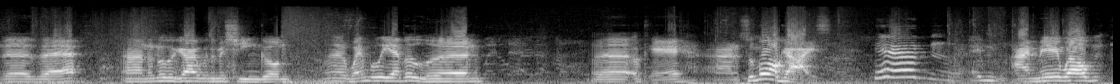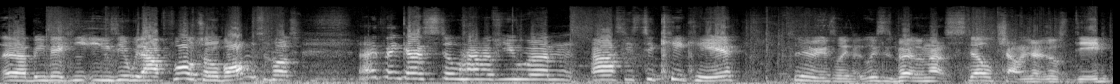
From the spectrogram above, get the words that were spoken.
uh, there, and another guy with a machine gun. Uh, when will he ever learn? Uh, okay, and some more guys. Yeah, I may well uh, be making it easier without photo bombs, but I think I still have a few um, asses to kick here. Seriously, at least it's better than that stealth challenge I just did.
